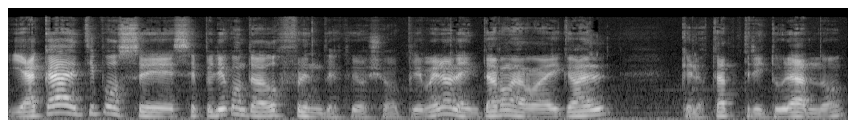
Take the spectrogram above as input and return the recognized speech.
Y acá el tipo se, se peleó contra dos frentes, creo yo. Primero la interna radical, que lo está triturando.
